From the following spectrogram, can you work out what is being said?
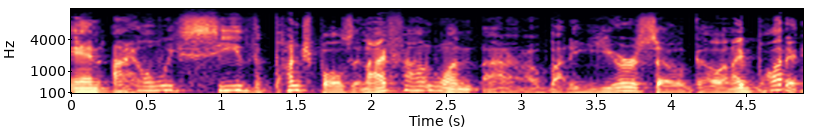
and I always see the punch bowls. And I found one, I don't know, about a year or so ago, and I bought it.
